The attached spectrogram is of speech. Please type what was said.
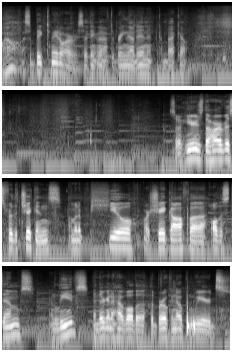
well, that's a big tomato harvest. I think we're gonna have to bring that in and come back out. So here's the harvest for the chickens. I'm gonna peel or shake off uh, all the stems and leaves, and they're gonna have all the, the broken open weirds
